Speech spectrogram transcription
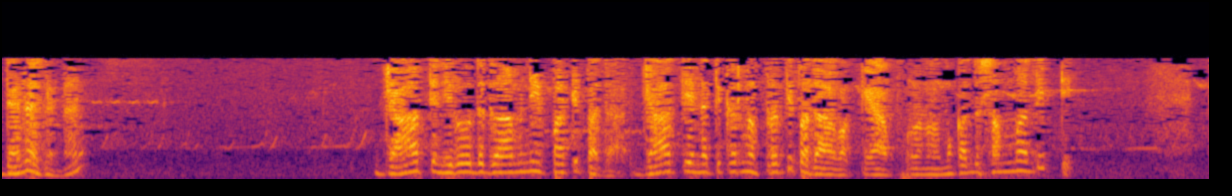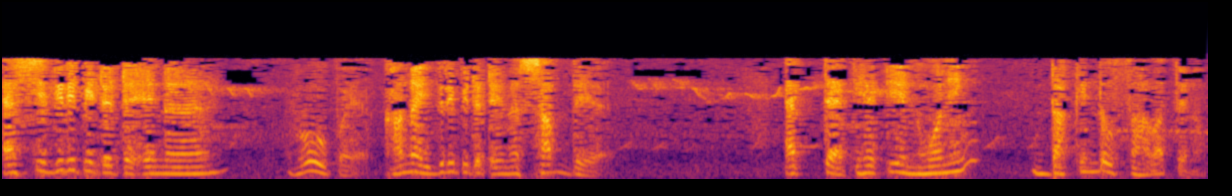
දැනගෙන ජාති නිරෝධ ගාමිනී පටිපදා. ජාතිය නැති කරන ප්‍රතිපදාවක් එයා පුරනවා. මොකද්ද සම්මා දිට්ඨි? ඇස් ඉදිරි පිටට එන රූපය කන ඉදිරි පිටට එන ශබ්දය ඇත්ත ඇති හැටි නුවණින් දකින්න උත්සාහවත් වෙනවා.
